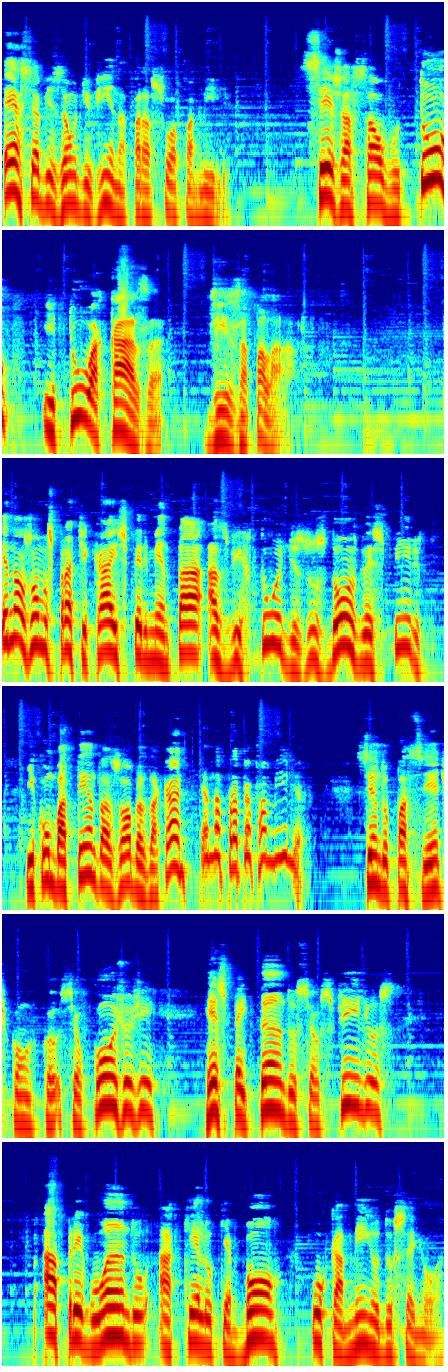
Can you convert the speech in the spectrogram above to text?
Essa é a visão divina para a sua família. Seja salvo tu e tua casa, diz a palavra. E nós vamos praticar, experimentar as virtudes, os dons do Espírito e combatendo as obras da carne? É na própria família, sendo paciente com o seu cônjuge, respeitando os seus filhos, apregoando aquilo que é bom, o caminho do Senhor,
